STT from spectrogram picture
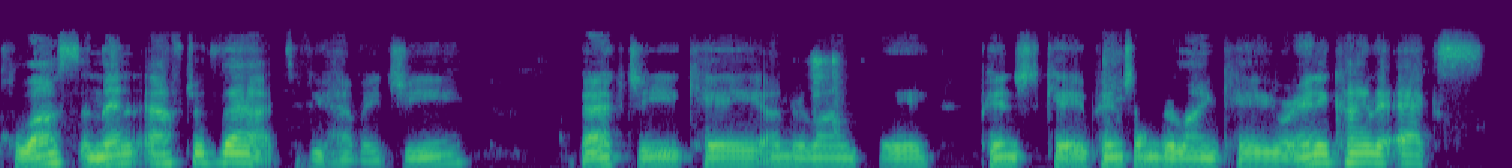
Plus, and then after that, if you have a G, back G, K, underline K, pinched K, pinch underline K, or any kind of X,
